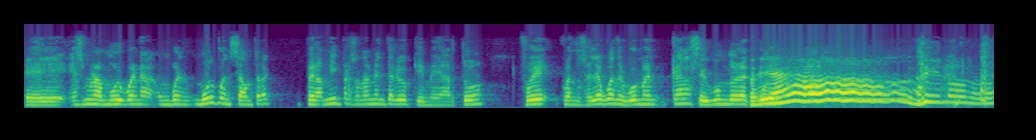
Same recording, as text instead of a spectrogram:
eh, es una muy buena, un buen, muy buen soundtrack, pero a mí personalmente algo que me hartó fue cuando salía Wonder Woman, cada segundo era como, de, "Ah", sí, no, no, no.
